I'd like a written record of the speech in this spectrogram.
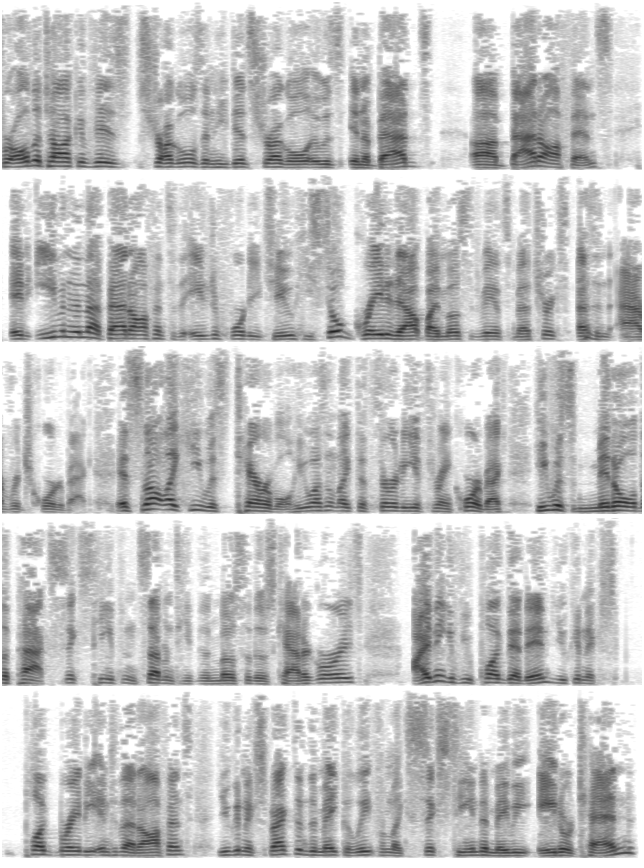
for all the talk of his struggles, and he did struggle, it was in a bad, uh, bad offense. And even in that bad offense at the age of 42, he still graded out by most advanced metrics as an average quarterback. It's not like he was terrible. He wasn't like the 30th ranked quarterback. He was middle of the pack, 16th and 17th in most of those categories. I think if you plug that in, you can ex- plug Brady into that offense. You can expect him to make a leap from like 16 to maybe 8 or 10.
